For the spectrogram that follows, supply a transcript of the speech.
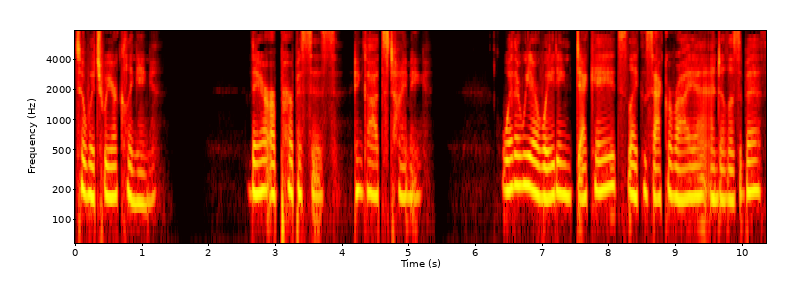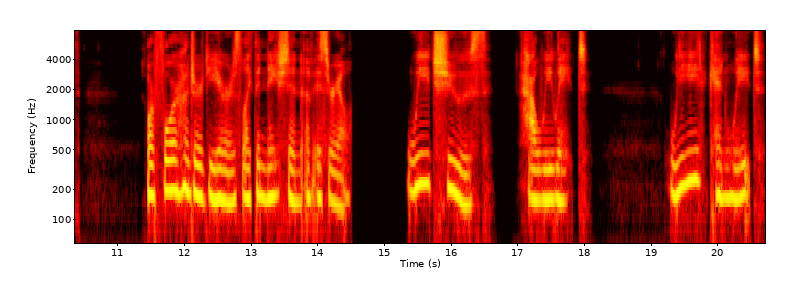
to which we are clinging. There are purposes in God's timing. Whether we are waiting decades like Zechariah and Elizabeth, or 400 years like the nation of Israel. We choose how we wait. We can wait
